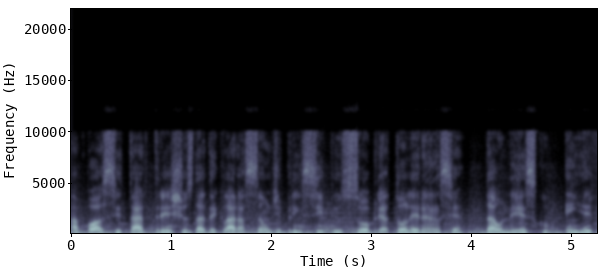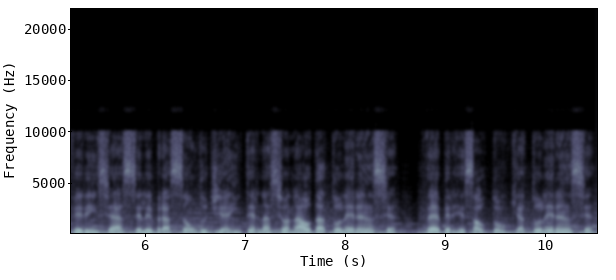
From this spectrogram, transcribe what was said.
Após citar trechos da Declaração de Princípios sobre a Tolerância, da Unesco, em referência à celebração do Dia Internacional da Tolerância, Weber ressaltou que a tolerância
